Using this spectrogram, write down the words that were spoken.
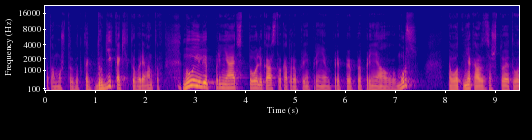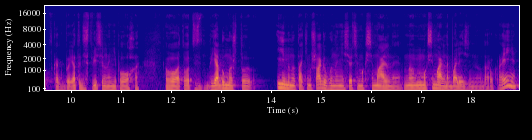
Потому что вот как, других каких-то вариантов. Ну или принять то лекарство, которое при, при, при, при, принял Мурс. Вот мне кажется, что это вот как бы это действительно неплохо. Вот, вот я думаю, что именно таким шагом вы нанесете максимальный, ну, максимально болезненный удар Украине.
